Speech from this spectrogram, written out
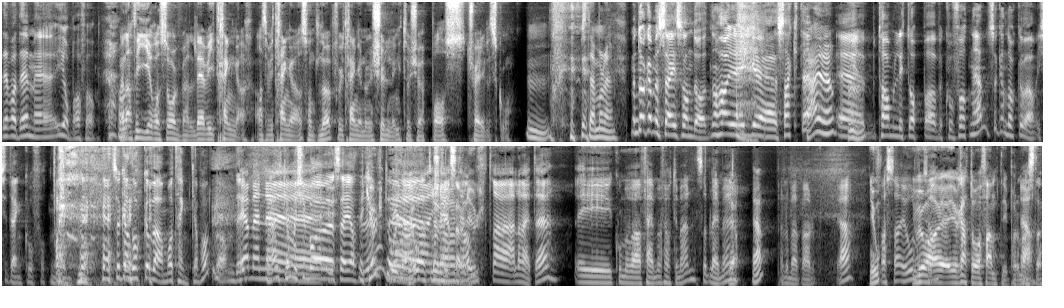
det var det vi jobba for. Men dette gir oss òg vel det vi trenger. Altså Vi trenger et sånt løp, for vi trenger noen unnskyldning til å kjøpe oss trailsko. Stemmer det. Men da kan vi si sånn, da. Nå har jeg eh, sagt det. Ja, ja. Eh, tar vi litt opp av kofferten igjen, så kan dere være Ikke den kofferten, så kan dere være med og tenke på det. da. Men det Ja, men, kan vi ikke bare si at det, er kult? Det, det det, det, det, det, det, det, det, en ultra allerede. I hvor vi var 45 menn så ble vi. Ja. Ja. Eller bare, bare Ja, Jo, Fasta, jo vi var liksom. rett over 50 på det meste.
